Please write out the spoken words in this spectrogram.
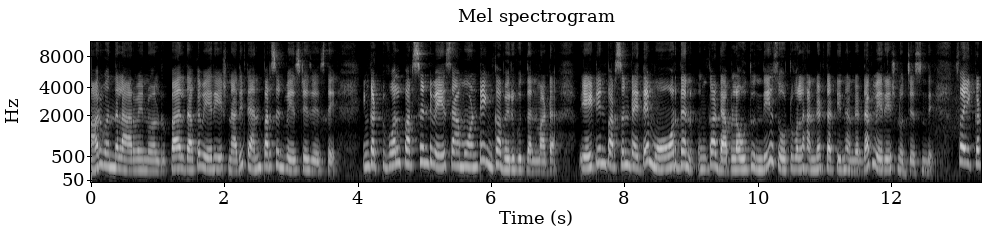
ఆరు వందల అరవై నాలుగు రూపాయల దాకా వేరియేషన్ అది టెన్ పర్సెంట్ వేస్టేజ్ వేస్తే. ఇంకా ట్వెల్వ్ పర్సెంట్ వేసాము అంటే ఇంకా పెరుగుద్ది అనమాట ఎయిటీన్ పర్సెంట్ అయితే మోర్ దెన్ ఇంకా డబుల్ అవుతుంది. So twelve hundred thirteen hundred దాకా వేరియేషన్ వచ్చేసింది. సో ఇక్కడ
